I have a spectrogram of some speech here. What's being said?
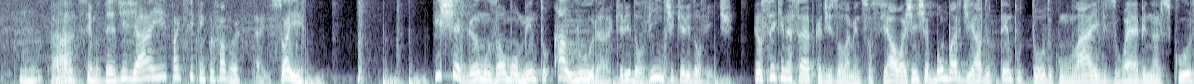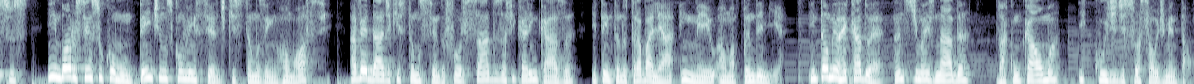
Uhum. Tá. Agradecemos desde já e participem, por favor. É isso aí. E chegamos ao momento Alura, querido ouvinte, querido ouvinte. Eu sei que nessa época de isolamento social a gente é bombardeado o tempo todo com lives, webinars, cursos, e embora o senso comum tente nos convencer de que estamos em home office, a verdade é que estamos sendo forçados a ficar em casa e tentando trabalhar em meio a uma pandemia. Então, meu recado é: antes de mais nada, vá com calma e cuide de sua saúde mental.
